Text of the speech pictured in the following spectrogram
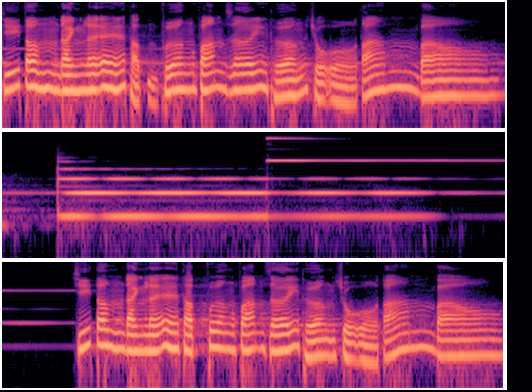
Chí tâm đảnh lễ thập phương pháp giới thường trụ tám bào, Chí tâm đảnh lễ thập phương pháp giới thường trụ tám bào.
